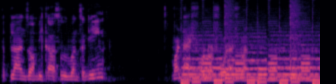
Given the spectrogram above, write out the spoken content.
The Plant Zombie Castle once again. 1-4.4-1.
